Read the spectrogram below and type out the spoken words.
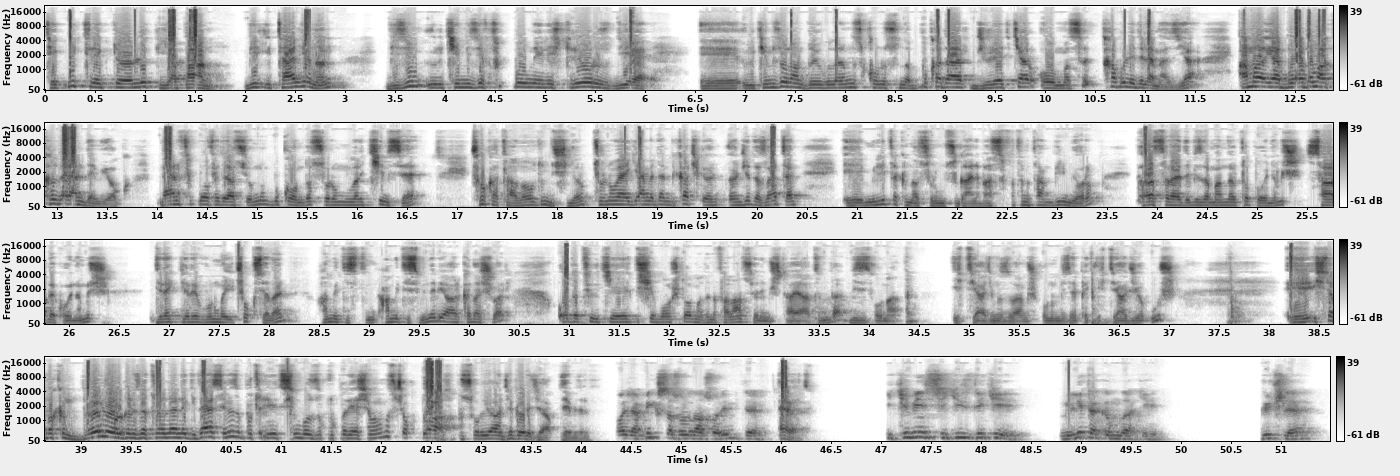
teknik direktörlük yapan bir İtalyanın bizim ülkemizi futbolunu eleştiriyoruz diye e, ülkemize olan duygularımız konusunda bu kadar cüretkar olması kabul edilemez ya. Ama ya bu adama akıl veren de mi yok? Ben Futbol Federasyonu'nun bu konuda sorumluları kimse çok hatalı olduğunu düşünüyorum. Turnuvaya gelmeden birkaç gün önce de zaten e, milli takımdan sorumlusu galiba sıfatını tam bilmiyorum. Galatasaray'da bir zamanlar top oynamış, sağ bek oynamış. Direkleri vurmayı çok seven Hamit, ismi, Hamit isminde bir arkadaş var. O da Türkiye'ye bir şey borçlu olmadığını falan söylemişti hayatında. Biz ona ihtiyacımız varmış. Onun bize pek ihtiyacı yokmuş. E, işte bakın böyle organizatörlerle giderseniz bu tür iletişim bozuklukları yaşamamız çok doğal. Bu soruyu ancak böyle cevaplayabilirim. Hocam bir kısa soru daha sorayım bitirelim. Evet. 2008'deki milli takımdaki güçle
